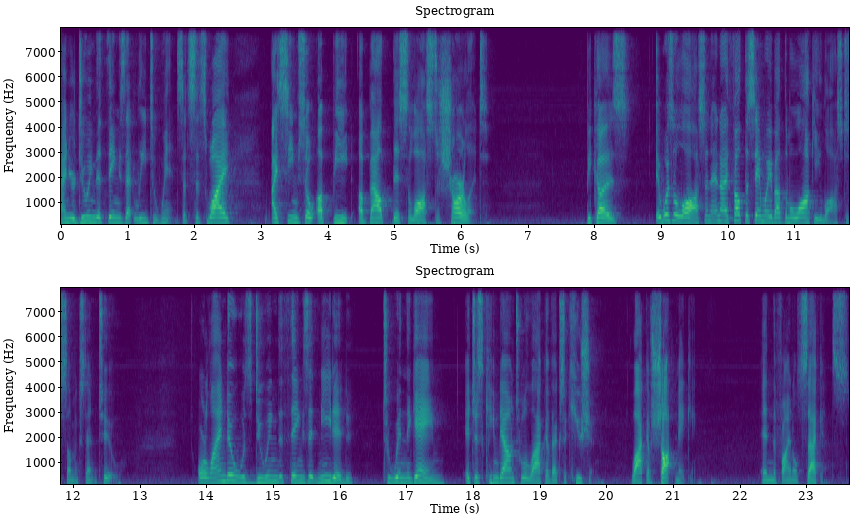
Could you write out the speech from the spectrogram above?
And you're doing the things that lead to wins. That's that's why I seem so upbeat about this loss to Charlotte. Because it was a loss, and, and I felt the same way about the Milwaukee loss to some extent too. Orlando was doing the things it needed to win the game. It just came down to a lack of execution, lack of shot making in the final seconds.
